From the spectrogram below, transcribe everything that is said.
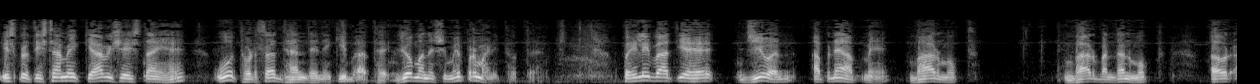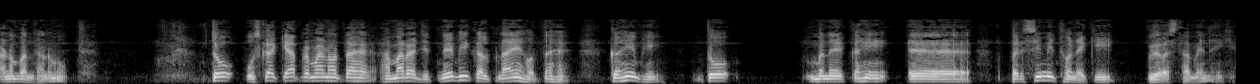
इस प्रतिष्ठा में क्या विशेषताएँ हैं, वो थोड़ा सा ध्यान देने की बात है, जो मनुष्य में प्रमाणित होता है। पहली बात यह है, जीवन अपने आप में भार मुक्त भार बंधन मुक्त और अनुबंधन मुक्त है। तो उसका क्या प्रमाण होता है? हमारा जितने भी कल्पनाएँ होते हैं, कहीं भी तो मैंने कहीं परिसीमित होने की व्यवस्था में नहीं है।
